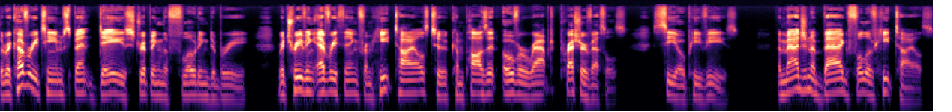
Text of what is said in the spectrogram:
The recovery team spent days stripping the floating debris, retrieving everything from heat tiles to composite overwrapped pressure vessels, COPVs. Imagine a bag full of heat tiles.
